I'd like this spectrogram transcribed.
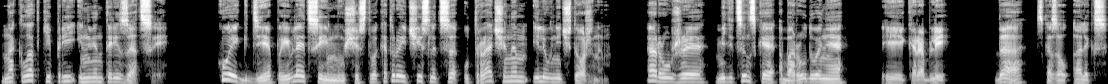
Накладки при инвентаризации. Кое-где появляется имущество, которое числится утраченным или уничтоженным. Оружие, медицинское оборудование и корабли. «Да», — сказал Алекс,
